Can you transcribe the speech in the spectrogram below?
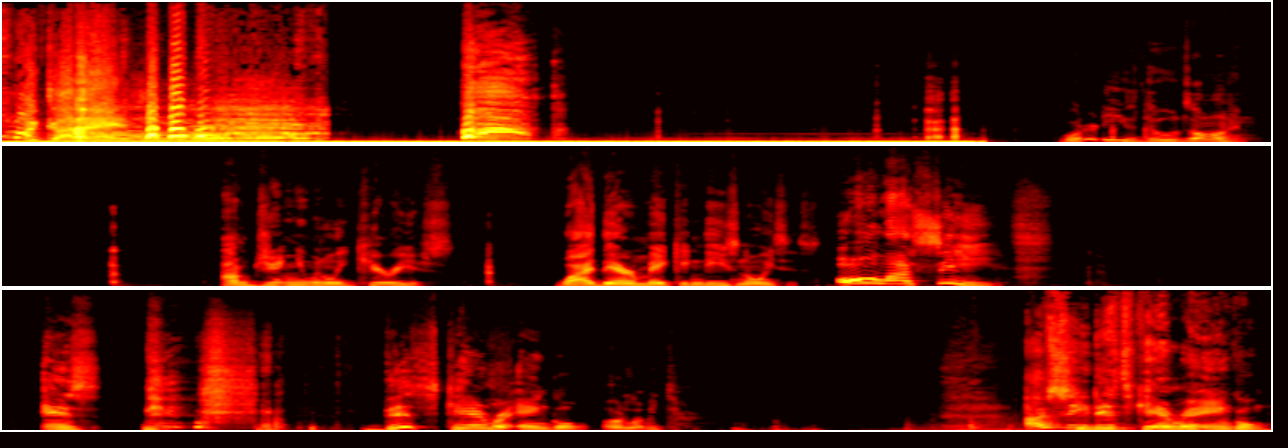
Oh my god! what are these dudes on? I'm genuinely curious why they're making these noises. All I see is this camera angle. Oh, let me turn. I see this camera angle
